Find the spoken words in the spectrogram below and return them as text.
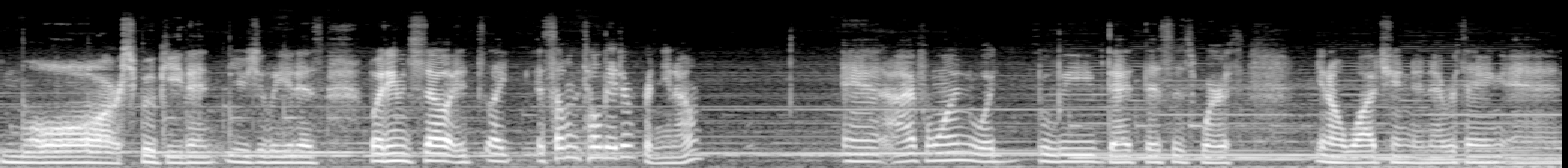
more spooky than usually it is. But even so, it's like it's something totally different, you know. And I, for one, would believe that this is worth, you know, watching and everything, and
